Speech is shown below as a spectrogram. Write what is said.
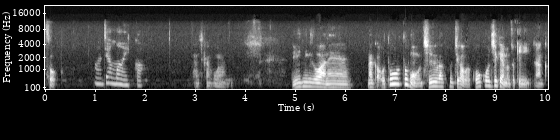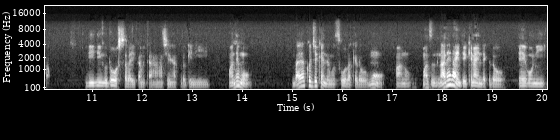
そあ、じゃあまあいいか。う3時間後なんで。リーディングはねなんか弟も中学違うか高校受験の時になんかリーディングどうしたらいいかみたいな話になった時にまあでも大学受験でもそうだけどもうあのまず慣れないといけないんだけど英語に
